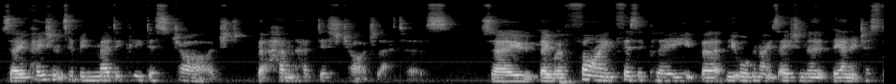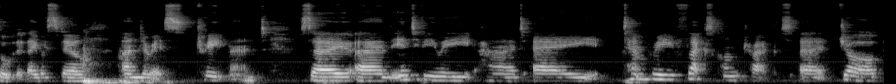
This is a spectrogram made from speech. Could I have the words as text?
So patients had been medically discharged but hadn't had discharge letters. So they were fine physically, but the organisation, the, the NHS, thought that they were still under its treatment. So um, the interviewee had a temporary flex contract uh, job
